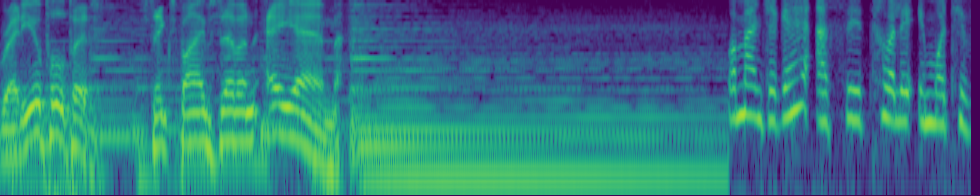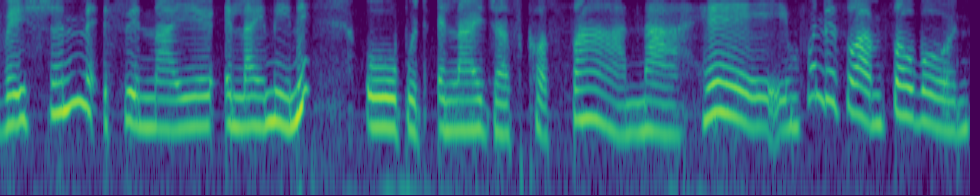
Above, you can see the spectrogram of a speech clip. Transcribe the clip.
Radio Pulpit 657 AM Wamanje ke asithole imotivation sinaye elayinini ubut Elijah Skosana hey mfundisi wami sawubona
